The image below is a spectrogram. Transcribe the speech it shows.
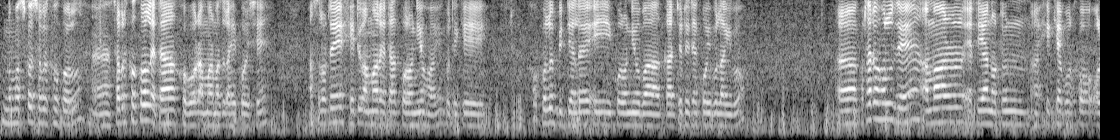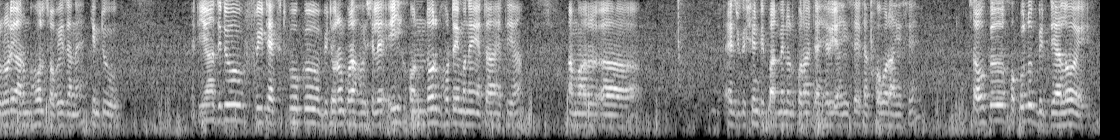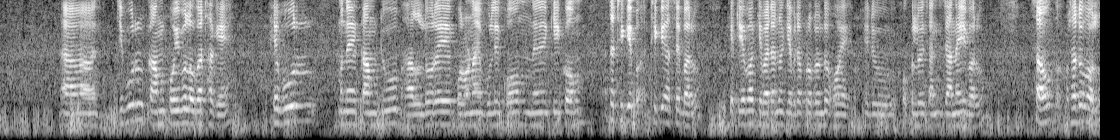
নমস্কাৰ চাবকসকল চাবকসকল এটা খবৰ আমাৰ মাজত আহি পৰিছে। আচলতে সেইটো আমাৰ এটা কৰণীয় হয় গতিকে সকলো বিদ্যালয়ে এই কৰণীয় বা কাৰ্যটো এতিয়া কৰিব লাগিব। কথাটো হ'ল যে আমাৰ এতিয়া নতুন শিক্ষাবৰ্ষ অলৰেডি আৰম্ভ হ'ল চবেই জানে। কিন্তু এতিয়া যিটো ফ্ৰী টেক্সট বুক বিতৰণ কৰা হৈছিলে এই সন্দৰ্ভতে মানে এটা এতিয়া আমাৰ এডুকেশ্যন ডিপাৰ্টমেণ্টৰ পৰা এটা হেৰি আহিছে এটা খবৰ আহিছে। চাওক সকলো বিদ্যালয় যিবোৰ কাম কৰিব লগা থাকে সেইবোৰ মানে কামটো ভালদৰে কৰা নাই বুলি ক'ম নে কি ক'ম আচ্ছা ঠিকে ঠিকে আছে বাৰু। কেতিয়াবা কিবা এটা নহয় কিবা এটা প্ৰব্লেমটো হয় সেইটো সকলোৱে জান জানেই বাৰু। চাওক কথাটো হ'ল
